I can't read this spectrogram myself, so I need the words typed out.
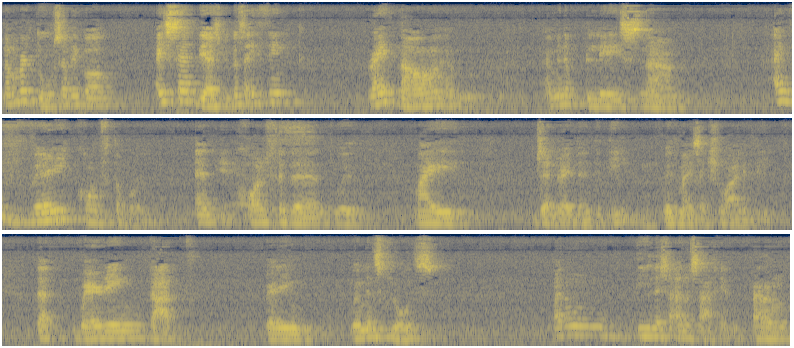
Number two, sabi ko, I said yes because I think right now, I'm, I'm in a place na I'm very comfortable and confident with my gender identity, with my sexuality. That wearing that, wearing women's clothes, parang di na siya ano sa akin. Parang,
